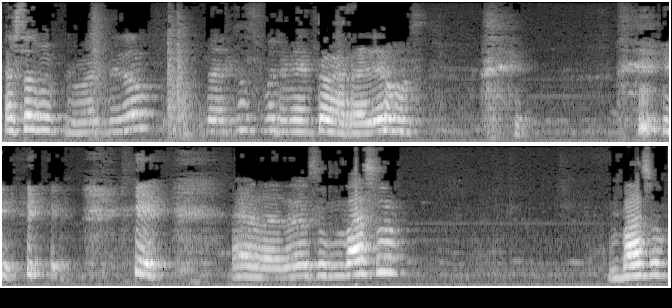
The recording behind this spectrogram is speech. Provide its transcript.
este es mi primer video. De este experimento agarraremos. un vaso. Un vaso.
